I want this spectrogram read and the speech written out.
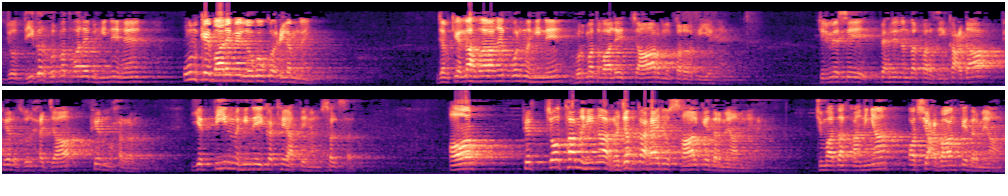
جو دیگر حرمت والے مہینے ہیں، ان کے بارے میں لوگوں کو علم نہیں۔ جبکہ اللہ تعالیٰ نے کل مہینے حرمت والے چار مقرر کیے ہیں۔ جن میں سے پہلے نمبر پر ذیقعدہ، پھر ذوالحجہ، پھر محرم۔ یہ تین مہینے اکٹھے آتے ہیں مسلسل۔ اور پھر چوتھا مہینہ رجب کا ہے جو سال کے درمیان میں ہے۔ جمادہ خانیہ اور شعبان کے درمیان۔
